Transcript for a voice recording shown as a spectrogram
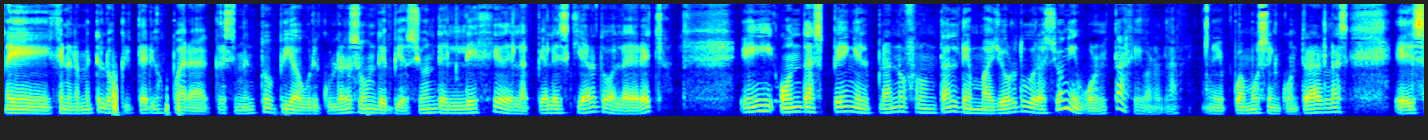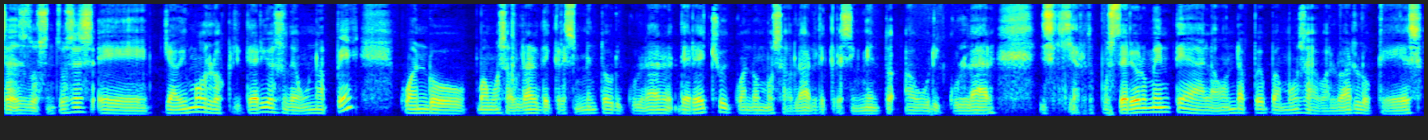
Eh, generalmente los criterios para crecimiento vía son desviación del eje de la piel izquierda a la derecha y ondas P en el plano frontal de mayor duración y voltaje, ¿verdad? Eh, podemos encontrarlas esas dos. Entonces eh, ya vimos los criterios de una P cuando vamos a hablar de crecimiento auricular derecho y cuando vamos a hablar de crecimiento auricular izquierdo. Posteriormente a la onda P vamos a evaluar lo que es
